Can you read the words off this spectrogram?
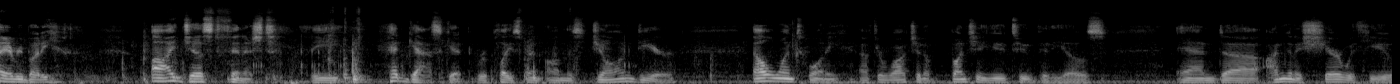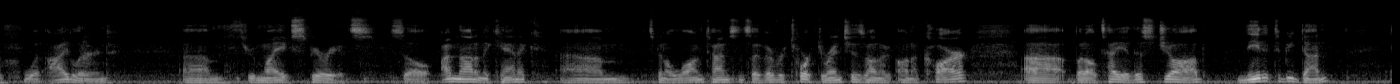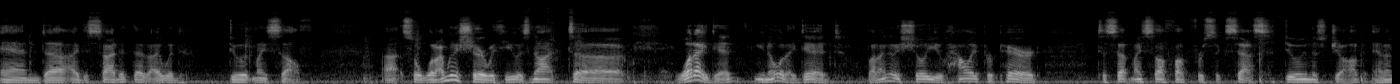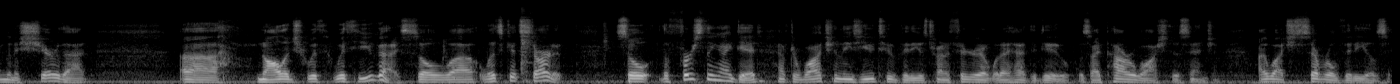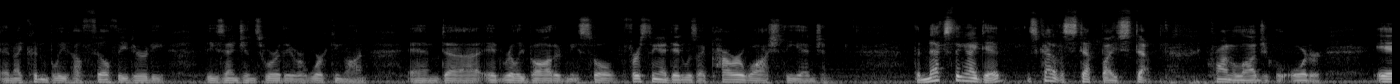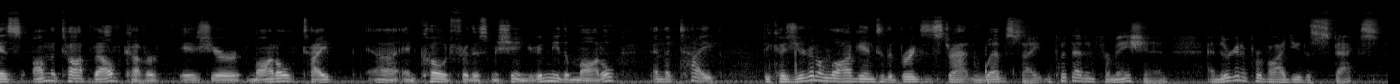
Hi everybody. I just finished the head gasket replacement on this John Deere L120 after watching a bunch of YouTube videos and uh, I'm going to share with you what I learned um, through my experience. So I'm not a mechanic. Um, it's been a long time since I've ever torqued wrenches on a, on a car, uh, but I'll tell you this job needed to be done and uh, I decided that I would do it myself. Uh, so what I'm going to share with you is not uh, what I did, you know what I did, but I'm going to show you how I prepared to set myself up for success doing this job, and I'm going to share that uh, knowledge with, with you guys. So uh, let's get started. So the first thing I did after watching these YouTube videos trying to figure out what I had to do was I power washed this engine. I watched several videos and I couldn't believe how filthy dirty these engines were they were working on and uh, it really bothered me. So first thing I did was I power washed the engine. The next thing I did, is kind of a step-by-step -step chronological order, is on the top valve cover is your model, type, uh, and code for this machine. You're gonna need the model and the type because you're gonna log into the Briggs & Stratton website and put that information in, and they're gonna provide you the specs,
